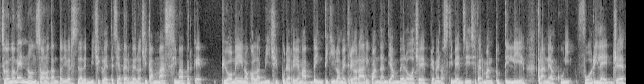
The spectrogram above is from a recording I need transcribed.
Secondo me non sono tanto diversi dalle biciclette sia per velocità massima perché più o meno con la bici pure arriviamo a 20 km orari quando andiamo veloce, più o meno sti mezzi si fermano tutti lì, tranne alcuni fuori legge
